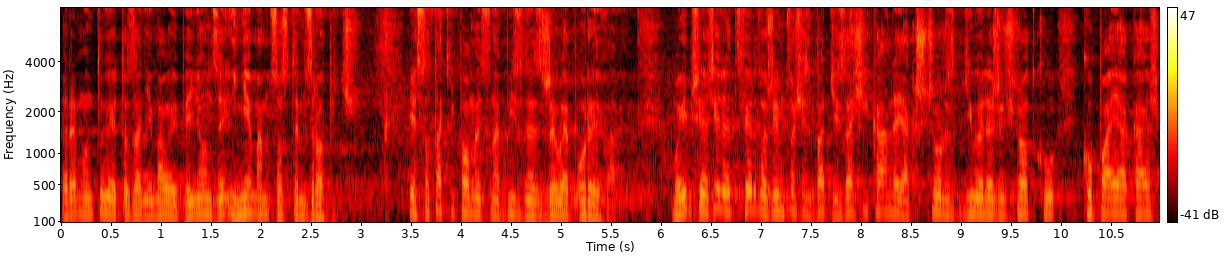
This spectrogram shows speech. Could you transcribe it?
remontuję to za niemałe pieniądze i nie mam co z tym zrobić. Jest to taki pomysł na biznes, że łeb urywa. Moi przyjaciele twierdzą, że im coś jest bardziej zasikane, jak szczur zgniły leży w środku, kupa jakaś,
